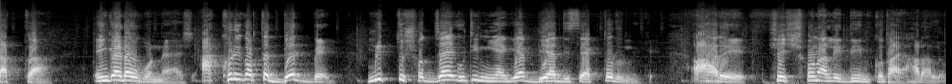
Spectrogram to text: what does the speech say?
যাত্রা ইঙ্গাটা উপন্যাস, আক্ষরিক অর্থে বেদ বেদ মৃত্যু শয্যায় উঠি নিয়ে গিয়া বিয়া দিছে এক তরুণীকে। আরে সেই সোনালী দিন কোথায় হারালো?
